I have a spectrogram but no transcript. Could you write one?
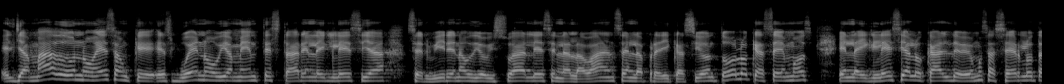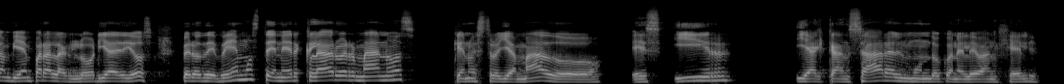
El llamado no es, aunque es bueno obviamente estar en la iglesia, servir en audiovisuales, en la alabanza, en la predicación, todo lo que hacemos en la iglesia local debemos hacerlo también para la gloria de Dios. Pero debemos tener claro, hermanos, que nuestro llamado es ir y alcanzar al mundo con el Evangelio.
